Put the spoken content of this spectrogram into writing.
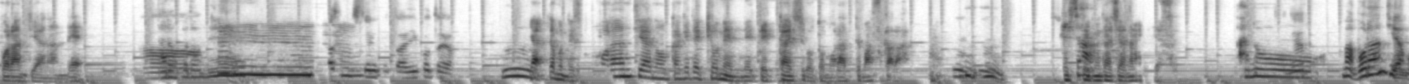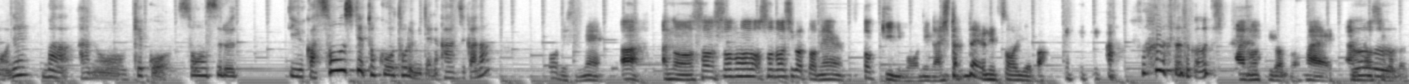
ボランティアなんで。なるほど。うね。しくしてることはいいことよ。うん。いやでもねボランティアのおかげで去年ねでっかい仕事もらってますから。うんうん。うん決して無駄じゃないです。あのーまあ、ボランティアもね、まああのー結構損するっていうか損して得を取るみたいな感じかな？そうですね。ああのそそのその仕事ねトッキーにもお願いしたんだよね そういえば。あそうだったのかな。あの仕事。はい。あの仕事、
